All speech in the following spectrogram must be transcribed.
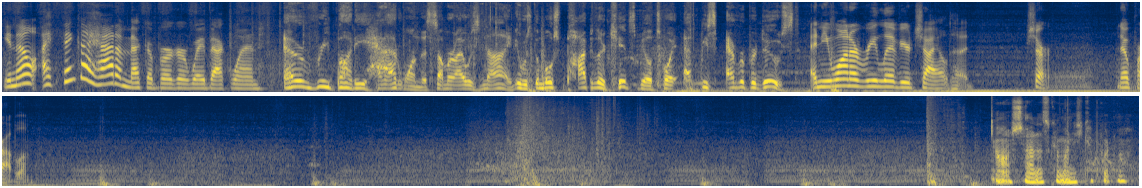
You know, I think I had a Mecha Burger way back when. Everybody had one the summer I was nine. It was the most popular kids meal toy FB's ever produced. And you want to relive your childhood. Sure. No problem. Oh, schade, das kann man nicht kaputt machen.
